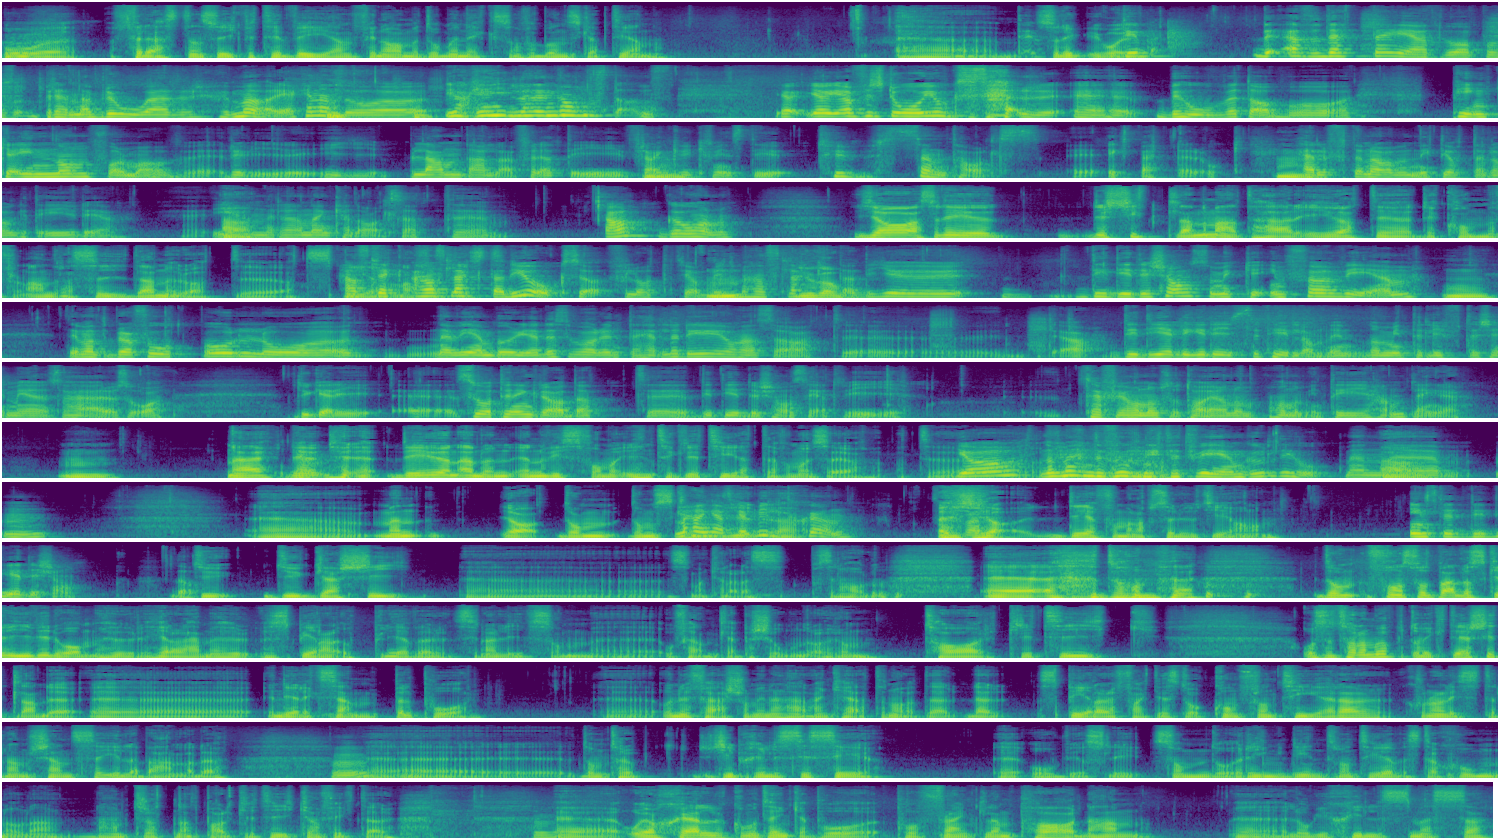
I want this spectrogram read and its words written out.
Mm. Och förresten så gick vi till VM-final med Domenech som förbundskapten. Eh, så det går ju. Det, det, alltså detta är att vara på bränna broar-humör. Jag kan ändå, jag kan gilla det någonstans. Jag, jag, jag förstår ju också så här, eh, behovet av att pinka in någon form av revir i bland alla. För att i Frankrike mm. finns det ju tusentals eh, experter och mm. hälften av 98-laget är ju det eh, i en eller annan kanal. Så att, eh, ja, go on. Ja, alltså det är ju det kittlande med allt det här är ju att det, det kommer från andra sidan nu då, att, att han, släck, han slaktade ju också, förlåt att jag bryter, mm. men han slaktade ju Didier Deschamps så mycket inför VM. Mm det var inte bra fotboll och när VM började så var det inte heller det. Och han sa att uh, ja, Didier ligger risigt till om de inte lyfter sig mer än så här och så. Dugari. Uh, så till den grad att uh, Didier Deschamps säger att vi träffar honom så tar jag honom, honom inte i hand längre. Mm. Nej, det, det, det, är ju ändå en, en viss form av integritet där får man ju säga. Att, ja, de har ändå vunnit ett VM-guld ihop. Men, ja. mm. men ja, de, de skriver... Men han är ganska bildskön. Ja, det får man absolut ge honom. Inte Didier Deschamps. Du, du Gachi, eh, som man kallades på sina håll. Eh, de, de, Fons Fotballo skriver då om hur hela det här med hur, hur spelarna upplever sina liv som eh, offentliga personer och hur de tar kritik. Och så tar de upp då, vilket är kittlande, eh, en del exempel på Uh, ungefär som i den här enkäten då, där, där, spelare faktiskt då konfronterar journalister när de känner sig illa behandlade. Mm. Uh, de tar upp Jibril Cissé, obviously, som då ringde in till någon tv-station och när, han tröttnat på all kritik han fick där. Mm. och jag själv kom att tänka på, på Frank Lampard när han låg i skilsmässa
